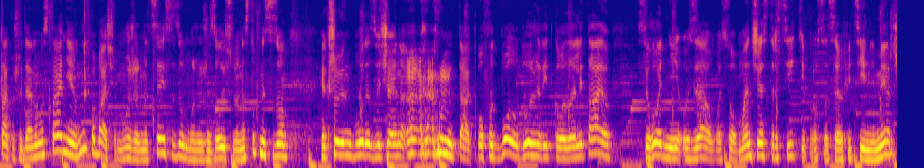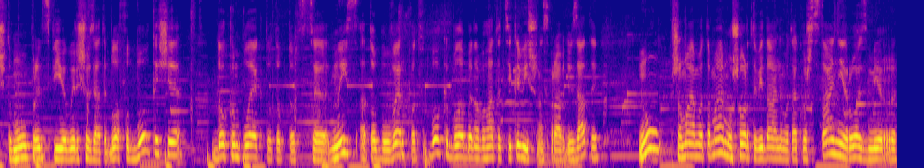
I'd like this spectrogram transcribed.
Також в ідеальному стані. Ну, побачимо, може на цей сезон, може вже залишимо на наступний сезон. Якщо він буде, звичайно, так, по футболу дуже рідко залітаю. Сьогодні взяв ось о, Манчестер Сіті, просто це офіційний мерч, тому в принципі я вирішив взяти. Була футболка ще до комплекту, тобто це низ, а то був верх. От футболка була б набагато цікавіше насправді взяти. Ну, що маємо, то маємо. Шорти в ідеальному також стані. Розмір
